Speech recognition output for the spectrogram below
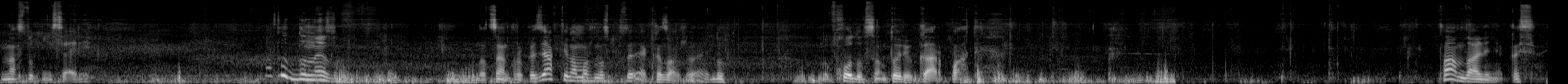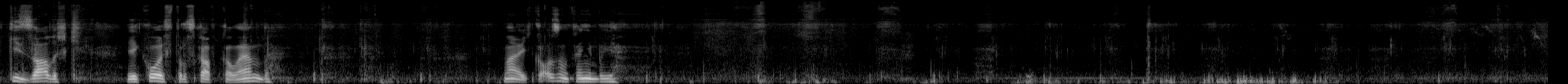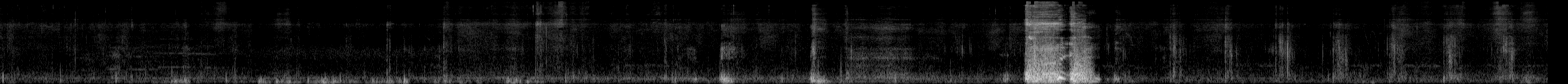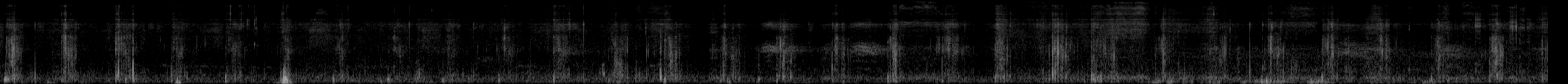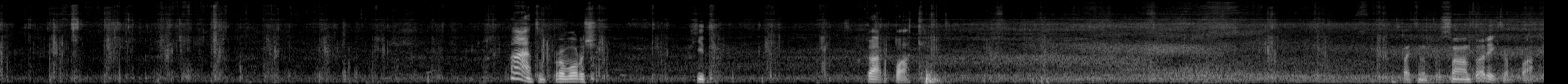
в наступній серії. А тут донизу. До центру Козявкіна можна спустити, як казав вже, до, до входу в санаторію Карпати. Там далі якась, якісь залишки, якогось трускавка ленда. Навіть козанка ніби є. А, тут праворуч вхід Карпат. Так санаторій Карпат.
